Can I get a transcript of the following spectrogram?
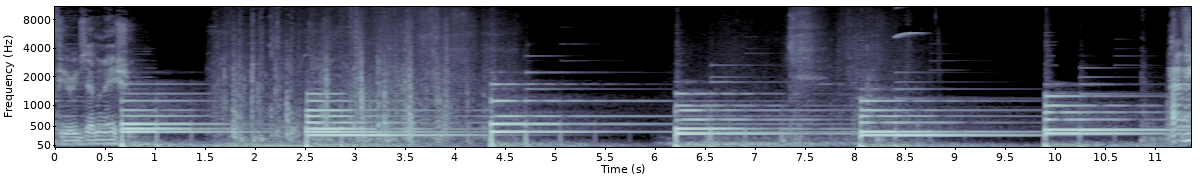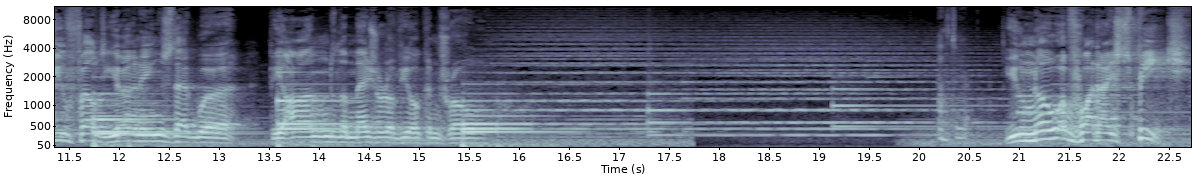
Time for your examination. Have you felt yearnings that were beyond the measure of your control? Elder, You know of what I speak.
